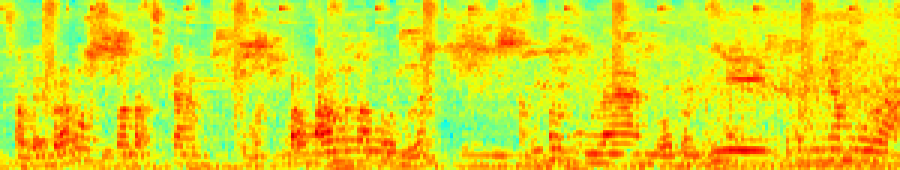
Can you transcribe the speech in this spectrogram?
sampai berapa mas kontrak sekarang rumah per tahun atau per bulan Aku per bulan. Oh, per Jadi ketemunya murah.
